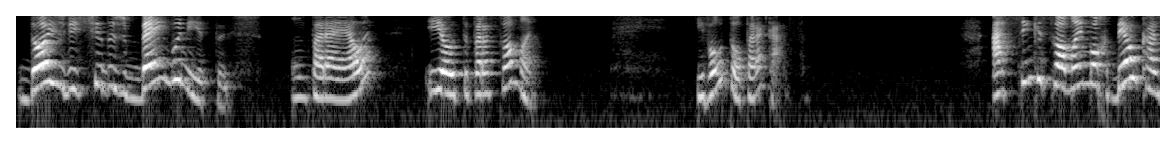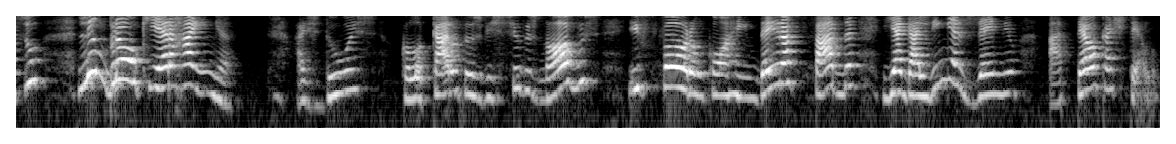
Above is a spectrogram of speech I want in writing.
dois vestidos bem bonitos, um para ela e outro para sua mãe. E voltou para casa. Assim que sua mãe mordeu o caju, lembrou que era rainha. As duas colocaram seus vestidos novos e foram com a rendeira fada e a galinha gênio até o castelo.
